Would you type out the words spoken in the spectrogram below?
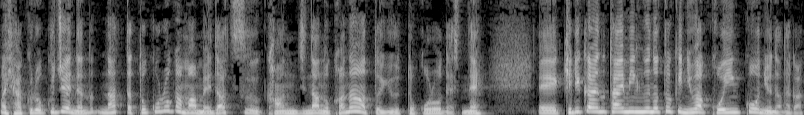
160円になったところが、まあ、目立つ感じなのかなというところですね。えー、切り替えのタイミングの時にはコイン購入などが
